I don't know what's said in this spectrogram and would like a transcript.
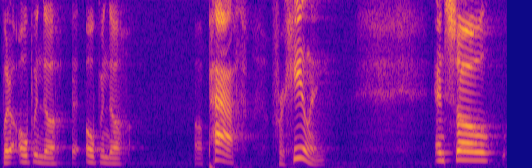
but it opened a it opened a, a path for healing. And so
